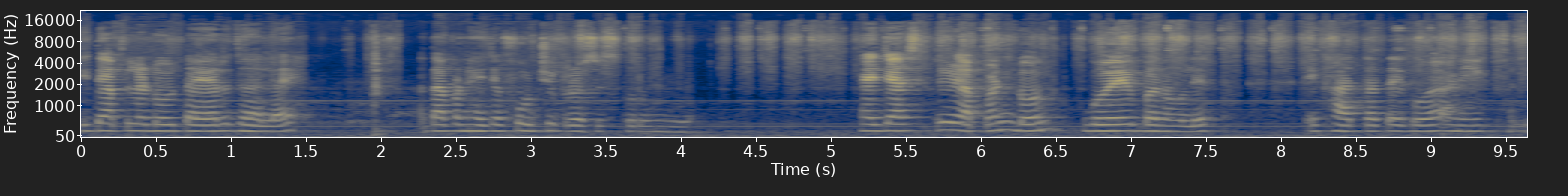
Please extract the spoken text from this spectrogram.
इथे आपला डो तयार झाला आहे आता आपण ह्याच्या फूडची प्रोसेस करून घेऊ. ह्या जास्त आपण दोन गोळे बनवलेत. एक हातात एक गोळा आणि एक खाली.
